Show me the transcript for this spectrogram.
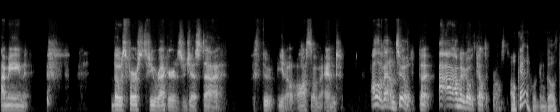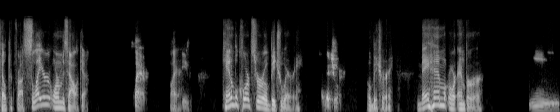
I mean, those first few records are just, uh, through you know, awesome, and I love Venom too. But I, I- I'm gonna go with Celtic Frost. Okay, we're gonna go with Celtic Frost. Slayer or Metallica? Slayer, Slayer. Easy. Cannibal Corpse or Obituary? obituary. Obituary. Mayhem or Emperor? Mm,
